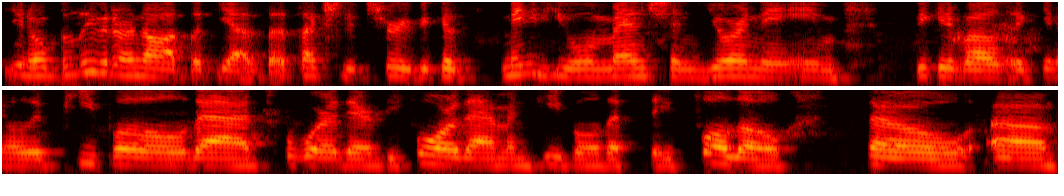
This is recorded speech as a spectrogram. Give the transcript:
you know, believe it or not, but yeah, that's actually true because many people mention your name, speaking about like you know the people that were there before them and people that they follow. So um,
